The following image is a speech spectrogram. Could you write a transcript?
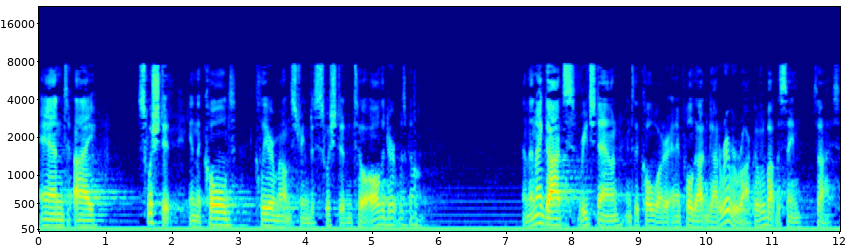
and I swished it in the cold, clear mountain stream, just swished it until all the dirt was gone. And then I got, reached down into the cold water and I pulled out and got a river rock of about the same size.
